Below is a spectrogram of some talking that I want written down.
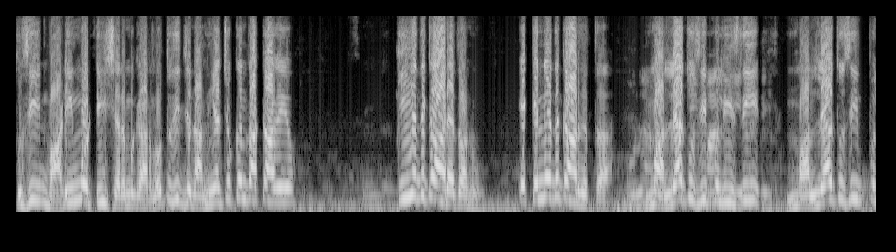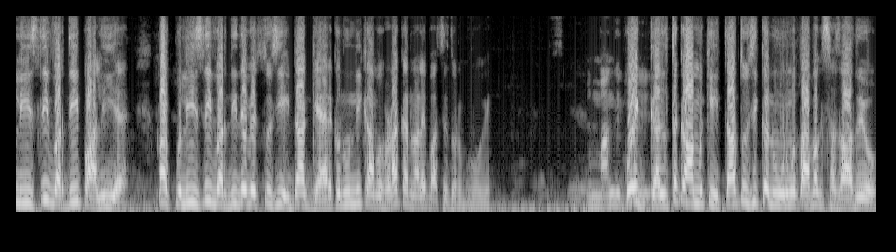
ਤੁਸੀਂ ਮਾੜੀ ਮੋਟੀ ਸ਼ਰਮ ਕਰ ਲਓ ਤੁਸੀਂ ਜਨਾਨੀਆਂ ਚੁੱਕਣ ਤੱਕ ਆ ਗਏ ਹੋ। ਕੀ ਅਧਿਕਾਰ ਹੈ ਤੁਹਾਨੂੰ? ਇਹ ਕਿੰਨੇ ਅਧਿਕਾਰ ਦਿੱਤਾ? ਮੰਨ ਲਿਆ ਤੁਸੀਂ ਪੁਲਿਸ ਦੀ। ਮੰਨ ਲਿਆ ਤੁਸੀਂ ਪੁਲਿਸ ਦੀ ਵਰਦੀ ਪਾ ਲਈ ਹੈ ਪਰ ਪੁਲਿਸ ਦੀ ਵਰਦੀ ਦੇ ਵਿੱਚ ਤੁਸੀਂ ਏਡਾ ਗੈਰ ਕਾਨੂੰਨੀ ਕੰਮ ਥੋੜਾ ਕਰਨ ਵਾਲੇ ਪਾਸੇ ਤੁਰ ਮੰਗ ਕੋਈ? ਗਲਤ ਕੰਮ ਕੀਤਾ ਤੁਸੀਂ ਕਾਨੂੰਨ ਮੁਤਾਬਕ ਸਜ਼ਾ ਦਿਓ।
